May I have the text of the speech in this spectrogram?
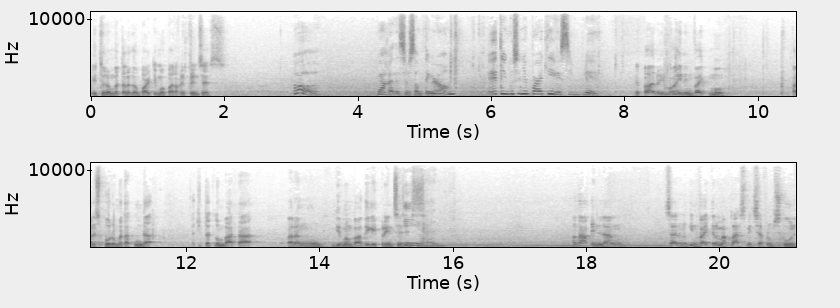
Ito lang ba talagang party mo para kay Princess? Oh. Bakit? Is there something wrong? Eh, ito yung gusto niya party. eh. Simple. Eh paano yung mga in-invite mo? Halos puro matatanda. At yung tatlong bata, parang hindi naman bagay kay Princess. Ian. Ang akin lang, sana nag-invite ka ng mga classmates siya from school.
